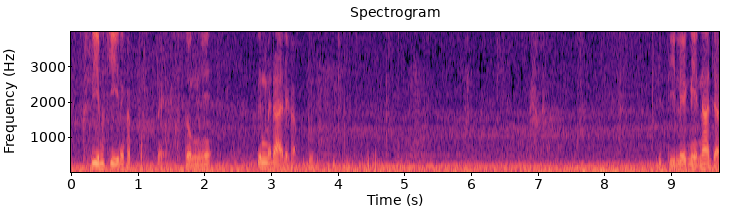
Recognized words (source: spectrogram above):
XCMG นะครับตรงนี้ขึ้นไม่ได้เลยครับ พิตีเล็กนี่น่าจะ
